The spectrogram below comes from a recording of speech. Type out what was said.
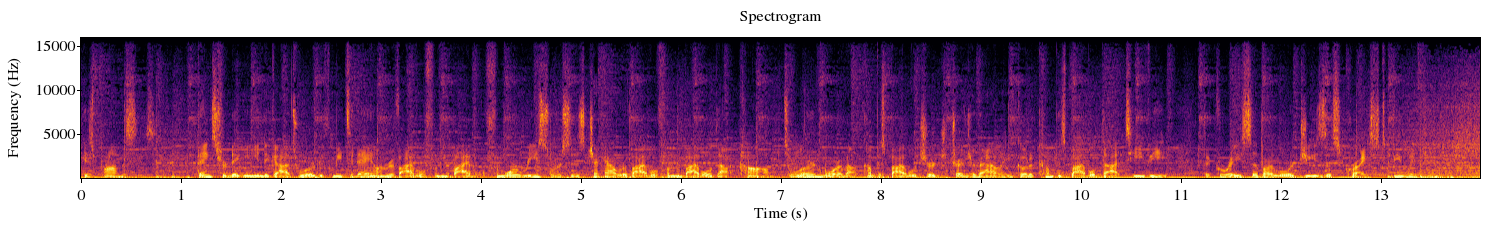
his promises. Thanks for digging into God's Word with me today on Revival from the Bible. For more resources, check out revivalfromthebible.com. To learn more about Compass Bible Church Treasure Valley, go to compassbible.tv. The grace of our Lord Jesus Christ be with you.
